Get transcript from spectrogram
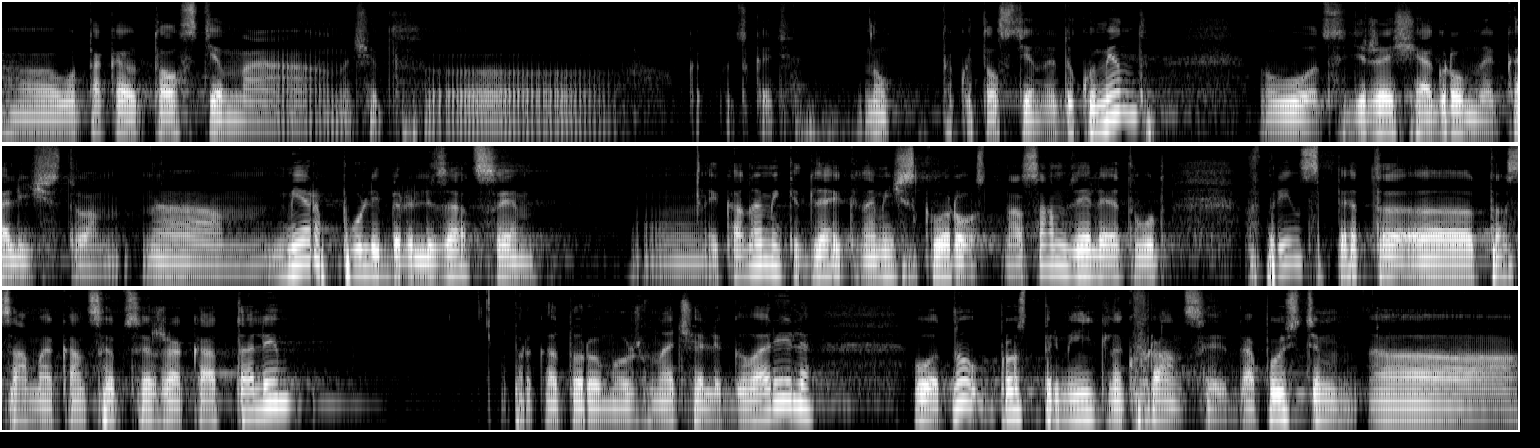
а, вот такая вот толстенная, значит, как бы сказать, ну, такой толстенный документ, вот, содержащий огромное количество мер по либерализации экономики для экономического роста. На самом деле это вот, в принципе, это э, та самая концепция Жака Аттали, про которую мы уже вначале говорили, вот, ну, просто применительно к Франции. Допустим, э,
